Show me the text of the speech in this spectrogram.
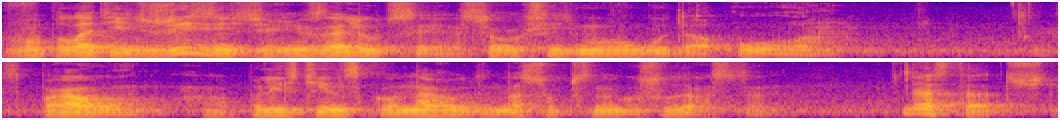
воплотить в жизнь эти резолюции 1947 года ООН с правом э, палестинского народа на собственное государство, достаточно.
